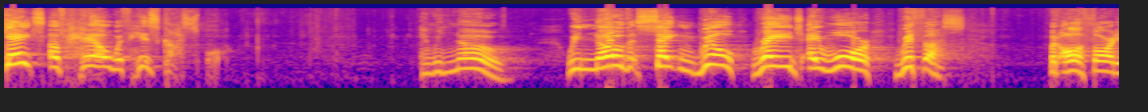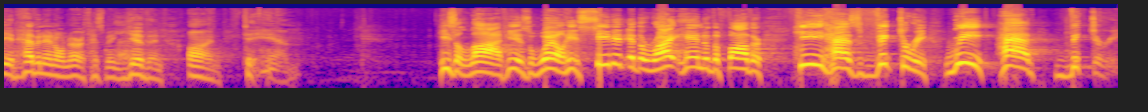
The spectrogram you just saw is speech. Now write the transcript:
gates of hell with his gospel. And we know, we know that Satan will rage a war with us. But all authority in heaven and on earth has been given unto him. He's alive. He is well. He is seated at the right hand of the Father. He has victory. We have victory.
